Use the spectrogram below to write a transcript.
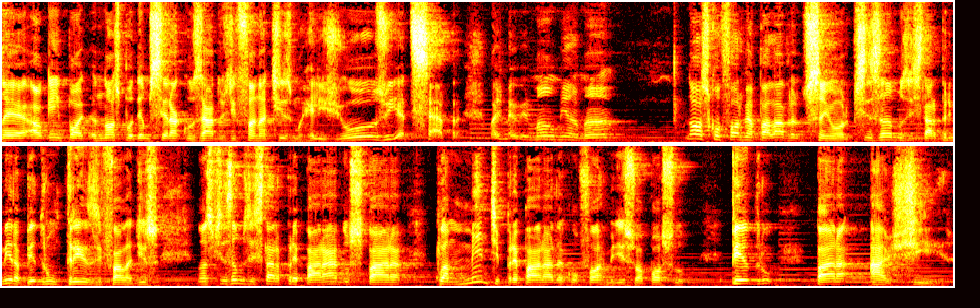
é, alguém pode, nós podemos ser acusados de fanatismo religioso e etc. Mas meu irmão, minha irmã, nós, conforme a palavra do Senhor, precisamos estar, 1 Pedro 1,13 fala disso, nós precisamos estar preparados para, com a mente preparada, conforme disse o apóstolo Pedro, para agir.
